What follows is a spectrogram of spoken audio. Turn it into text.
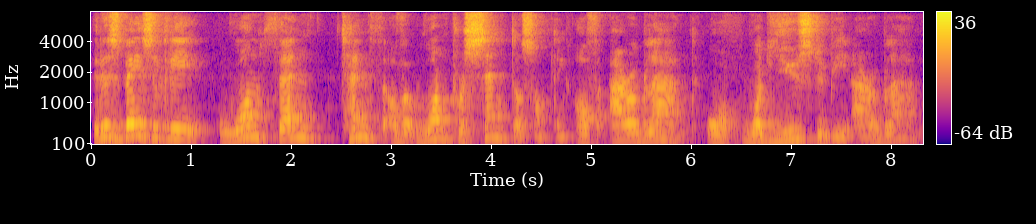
It is basically one tenth of a one percent or something of Arab land, or what used to be Arab land.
